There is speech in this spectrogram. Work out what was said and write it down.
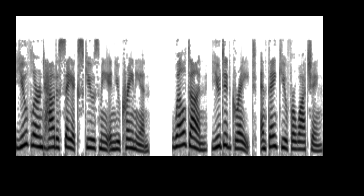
You've learned how to say excuse me in Ukrainian. Well done, you did great, and thank you for watching.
